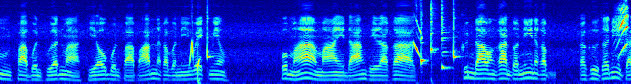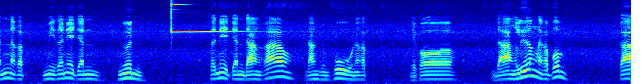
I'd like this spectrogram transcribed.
มพาเพื่อนๆมาเที่ยวบนป่าปามนะครับ วันนี้เวกเนียวผมห้าไม้ด่างที่ราคาขึ้นดาวอังคารตอนนี้นะครับ ก็คือท่านี้จันนะครับ มีท่านี้จันเงินท่านี้จันด่างขาวด่างชมพูนะครับแล้วก็ด่างเหลืองนะครับผมกา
